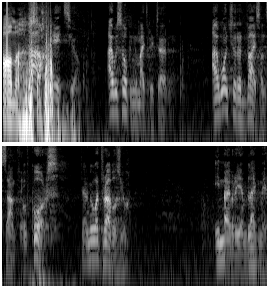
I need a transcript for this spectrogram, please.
armor Ah, stuff. Ezio. I was hoping you might return. I want your advice on something. Of course. Tell me what troubles you. In Bribery and blackmail,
